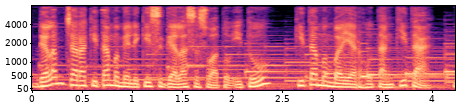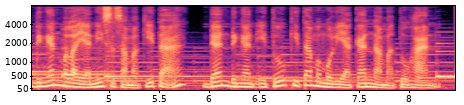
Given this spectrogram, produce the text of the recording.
Dalam cara kita memiliki segala sesuatu itu, kita membayar hutang kita, dengan melayani sesama kita, dan dengan itu kita memuliakan nama Tuhan.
